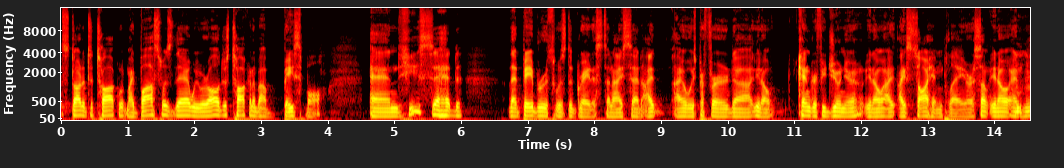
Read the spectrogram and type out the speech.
started to talk. With my boss was there. We were all just talking about baseball, and he said that Babe Ruth was the greatest, and I said I I always preferred uh, you know Ken Griffey Jr. You know, I, I saw him play or something, you know, and mm-hmm.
